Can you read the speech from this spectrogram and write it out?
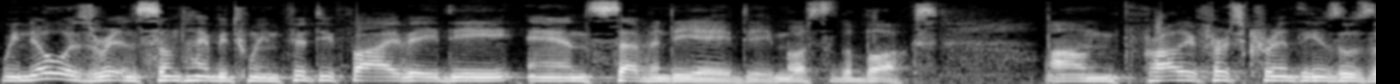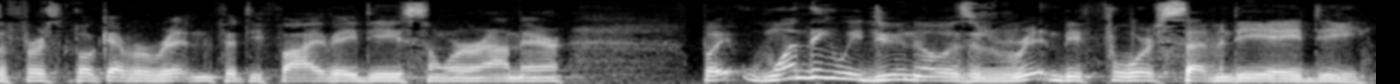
we know it was written sometime between 55 A.D. and 70 A.D. Most of the books. Um, probably First Corinthians was the first book ever written, 55 A.D. somewhere around there. But one thing we do know is it was written before 70 AD.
